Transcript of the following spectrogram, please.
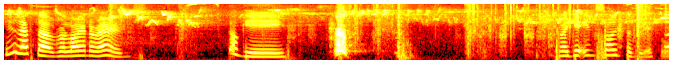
Who left that lying around? Doggy. Can I get inside the vehicle?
